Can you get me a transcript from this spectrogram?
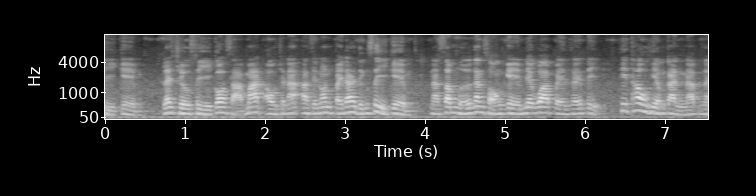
4 เกม และเชลซีก็สามารถเอาชนะอาร์เซนอลไปได้ถึง 4 เกมนะเสมอกัน 2 เกม เรียกว่าเป็นสถิติที่เท่าเทียมกันนะครับใน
